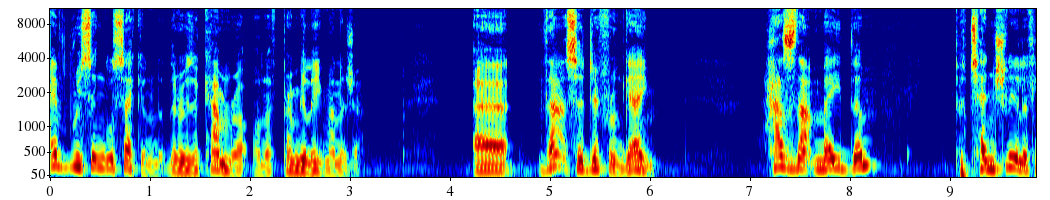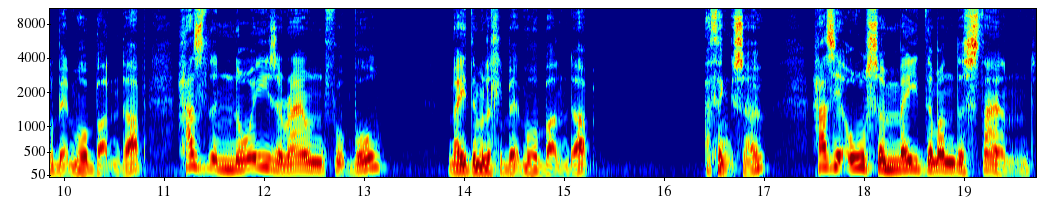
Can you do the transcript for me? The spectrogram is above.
every single second there is a camera on a Premier League manager. Uh, that's a different game. Has that made them potentially a little bit more buttoned up? Has the noise around football made them a little bit more buttoned up? I think so. Has it also made them understand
